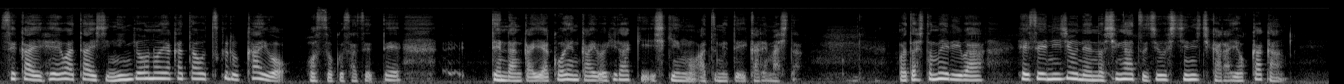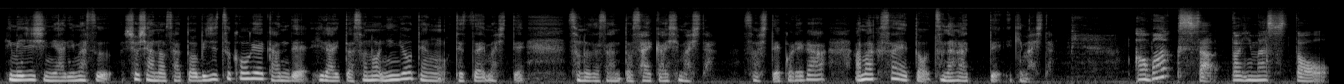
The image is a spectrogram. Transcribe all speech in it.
世界平和大使人形の館を作る会を発足させて展覧会や講演会を開き資金を集めていかれました。私とメリーは平成20年の4月17日から4日間姫路市にあります書写の里美術工芸館で開いたその人形展を手伝いまして園田さんと再会しました。そしてこれが天草へとつながっていきました。天草と言いますと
